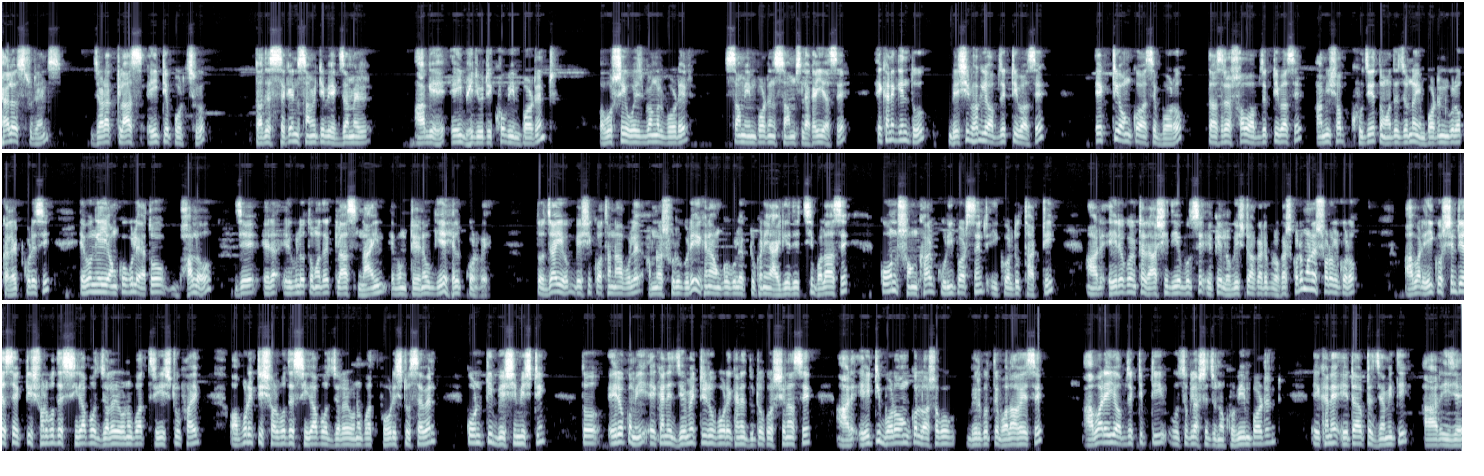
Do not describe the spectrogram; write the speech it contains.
Hello students যারা class এইটে পড়ছো, তাদের সেকেন্ড সামিটিভ এক্সামের আগে এই ভিডিওটি খুব ইম্পর্ট্যান্ট অবশ্যই ওয়েস্ট বেঙ্গল বোর্ডের সাম ইম্পর্টেন্ট সামস লেখাই আছে। এখানে কিন্তু বেশিরভাগই অবজেক্টিভ আছে, একটি অঙ্ক আছে বড়, তাছাড়া সব অবজেক্টিভ আছে। আমি সব খুঁজে তোমাদের জন্য ইম্পর্টেন্টগুলো কালেক্ট করেছি এবং এই অঙ্কগুলো এত ভালো যে এরা, এগুলো তোমাদের ক্লাস নাইন এবং টেনেও গিয়ে হেল্প করবে। তো যাই হোক, বেশি কথা না বলে আমরা শুরু করি। এখানে অঙ্কগুলো একটুখানি আইডিয়া দিচ্ছি। বলা আছে, কোন সংখ্যার কুড়ি পার্সেন্ট ইকুয়াল টু থার্টি আর এইরকম একটা রাশি দিয়ে বলছে, একে লঘিষ্ঠ আকারে প্রকাশ করো মানে সরল করো। আবার এই কোশ্চেনটি আছে, একটি সর্বতের সিরাপ ও জলের অনুপাত থ্রি ইস টু ফাইভ অপর একটি সর্বতের সিরাপ ও জলের অনুপাত ফোর ইস টু সেভেন কোনটি বেশি মিষ্টি? তো এইরকমই এখানে জিওমেট্রির উপর এখানে দুটো কোশ্চেন আছে। আর এইটি বড় অঙ্ক, লসাগু বের করতে বলা হয়েছে। আবার এই অবজেক্টিভটি উঁচু ক্লাসের জন্য খুবই ইম্পর্ট্যান্ট এখানে এটা একটা জ্যামিতি, আর এই যে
